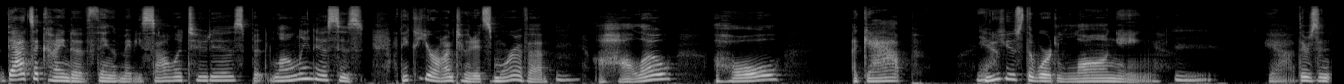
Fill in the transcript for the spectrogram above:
that's a kind of thing that maybe solitude is, but loneliness is, I think you're onto it. It's more of a, mm. a hollow, a hole, a gap. Yeah. You use the word longing. Mm. Yeah, there's an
